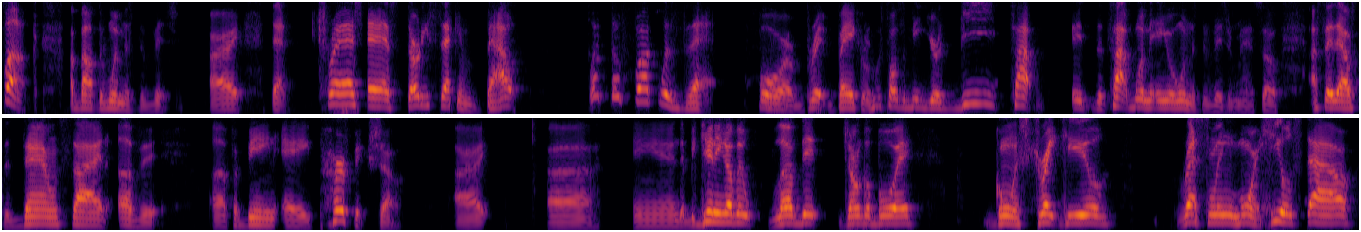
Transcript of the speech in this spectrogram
fuck about the women's division. All right, that trash ass 30 second bout. What the fuck was that for Britt Baker, who's supposed to be your the top eh, the top woman in your women's division, man? So I say that was the downside of it uh, for being a perfect show. All right. Uh, and the beginning of it, loved it. Jungle Boy going straight heel, wrestling more heel style.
